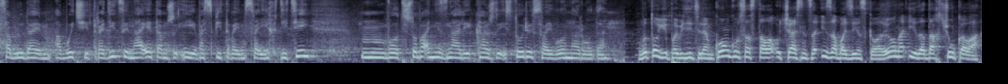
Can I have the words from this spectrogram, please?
соблюдаем обычаи, традиции, на этом же и воспитываем своих детей, вот, чтобы они знали каждую историю своего народа. В итоге победителем конкурса стала участница из Абазинского района Ида Дахчукова.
